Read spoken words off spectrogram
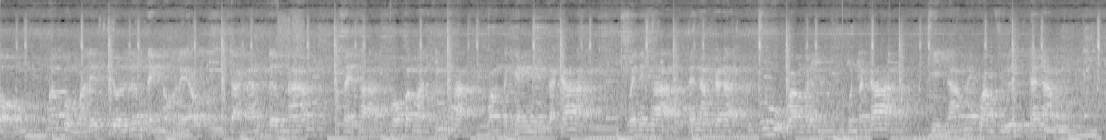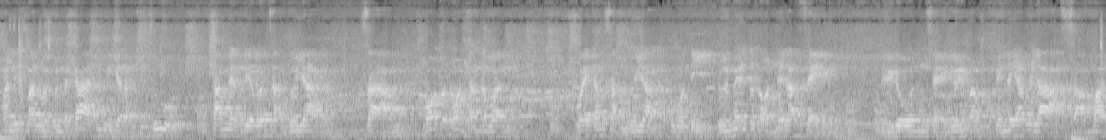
2. เมื่อบ่มเมล็ดจนเริ่มแตกหน่อแล้ว จากนั้นเติมน้ำใส่ถาดพอประมาณครึ่งถาดวางตะแกรงหนึ่งตะกร้า ไว้ในถาดและนำกระดาษทิชชู่วางไว้บนตะกร้าฉีดน้ำให้ความชื้นและนำเมล็ดมาโรยบนตะกร้าที่มีกระดาษทิชชู่ทำแบบเดียวกันสามตัวอย่าง 3. เพาะต้นอ่อนทานตะวัน ไว้ทั้งสามตัวอย่างปกติ โดยไม่ต้นอ่อนได้รับแสง หรือโดนแสงเลยมาเป็นระยะเวลา 3 วัน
